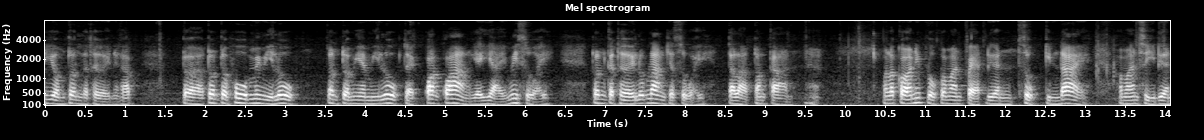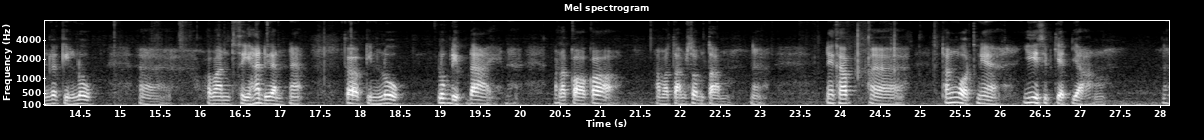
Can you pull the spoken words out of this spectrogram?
นิยมต้นกระเทยนะครับ ตัวต้นตัวผู้ไม่มีลูก ต้นตัวเมียมีลูกแต่กว้างๆ ใหญ่ ๆ ไม่สวย ต้นกระเทยรูปร่างจะสวย ตลาดต้องการนะมะละกอนี่ปลูกประมาณ 8 เดือนสุกกินได้ ประมาณ 4 เดือนก็กินลูกประมาณ 4-5เดือนนะก็กินลูกลูกดิบได้นะมะละกอก็เอามาตำส้มตำนะนี่ครับทั้งหมดเนี่ย27 อย่างนะ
